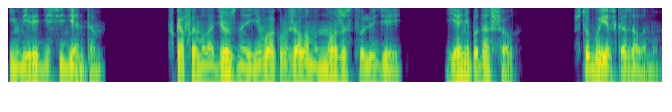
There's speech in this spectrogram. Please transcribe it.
и мире диссидентом. В кафе «Молодежное» его окружало множество людей. Я не подошел. Что бы я сказал ему?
